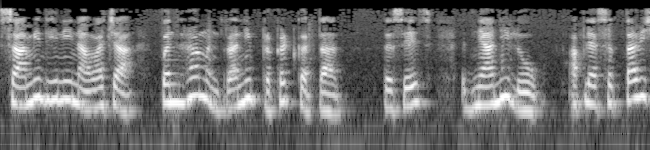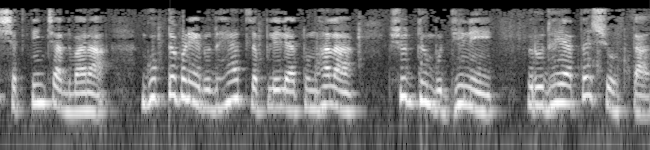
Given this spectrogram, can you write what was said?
सामिधिनी नावाच्या पंधरा मंत्रांनी प्रकट करतात तसेच ज्ञानी लोक आपल्या सत्तावीस शक्तींच्या द्वारा गुप्तपणे हृदयात लपलेल्या तुम्हाला शुद्ध बुद्धीने हृदयातच शोधतात.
